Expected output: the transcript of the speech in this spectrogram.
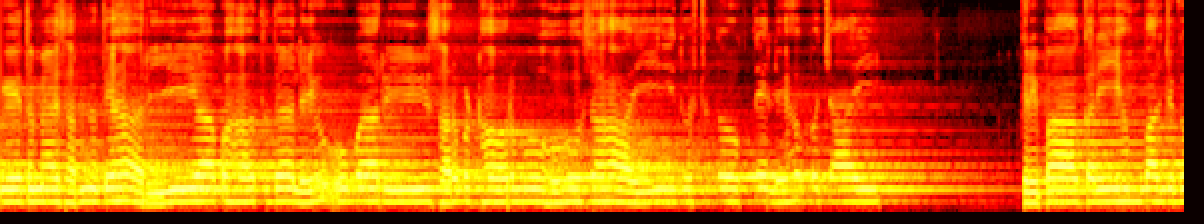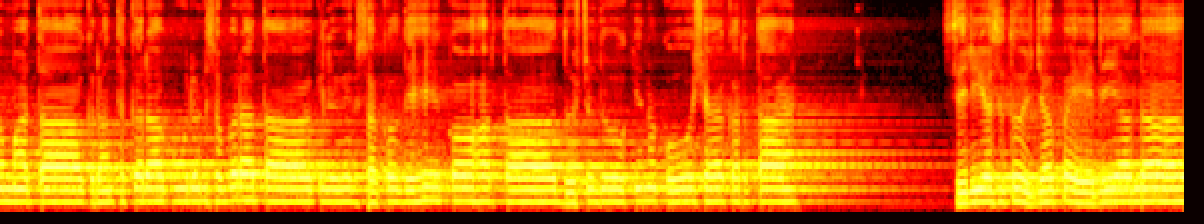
ਗੇਤ ਮੈਂ ਸਰਨ ਤਿਹਾਰੀ, ਆਪ ਹੱਥ ਦੇ ਲਿਹ ਉਬਾਰੀ, ਸਰਬ ਠੌਰ ਮੋਹ ਸਹਾਈ, ਦੁਸ਼ਟ ਦੋਖ ਤੇ ਲਿਹ ਬਚਾਈ ਕਿਰਪਾ ਕਰੀ ਹਮ ਪਰ ਜਗ ਮਾਤਾ, ਗ੍ਰੰਥ ਕਰਾ ਪੂਰਨ ਸੁਭਰਾਤਾ, ਕਿਲ ਵਿਖ ਸਕਲ ਦੇਹ ਕੋ ਹਰਤਾ, ਦੁਸ਼ਟ ਦੋਖ ਜਿਨ ਕੋ ਸ਼ੈ ਕਰਤਾ। ਸ੍ਰੀ ਅਸ ਤੁਜ ਭੈ ਦਿਆਲਾ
